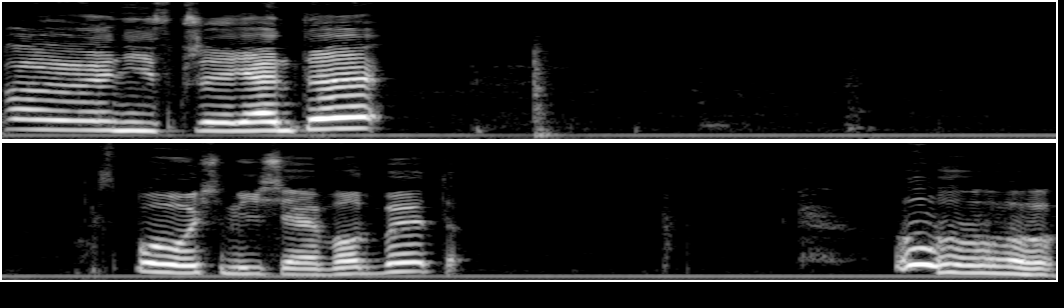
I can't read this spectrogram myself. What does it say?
Penis przyjęty. Spuść mi się w odbyt. Uuu.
